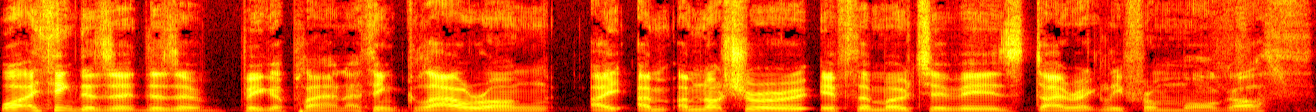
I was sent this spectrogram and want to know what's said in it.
Well, I think there's a there's a bigger plan. I think Glaurung. I I'm I'm not sure if the motive is directly from Morgoth,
